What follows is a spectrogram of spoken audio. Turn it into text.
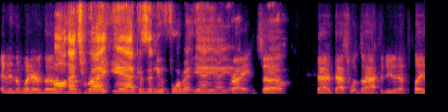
And then the winner of those. Oh, that's right. Yeah, because the new format. Yeah, yeah, yeah. Right. So. That that's what they'll have to do. They have to play.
